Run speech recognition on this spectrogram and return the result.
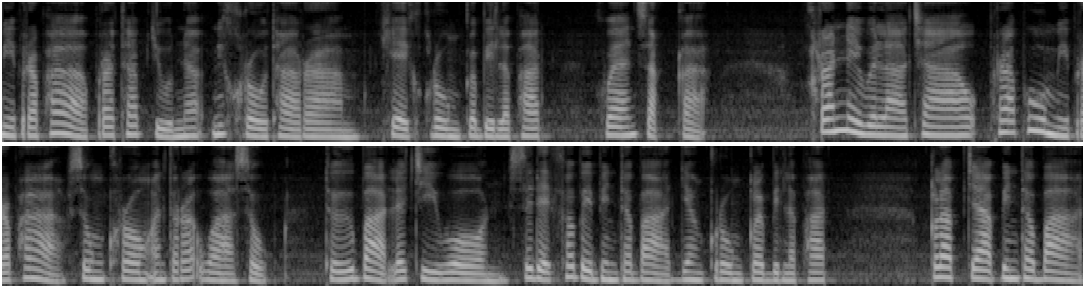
มีพระภาคประทับอยู่ณนิโครธาราม เขตกรุงกบิลพัทแคว้นสักกะ ครั้นในเวลาเช้า พระผู้มีพระภาคทรงครองอันตรวาสกถือบาทและจีวร เสด็จเข้าไปบิณฑบาตยังกรุงกบิลพัท กลับจากบิณฑบาต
